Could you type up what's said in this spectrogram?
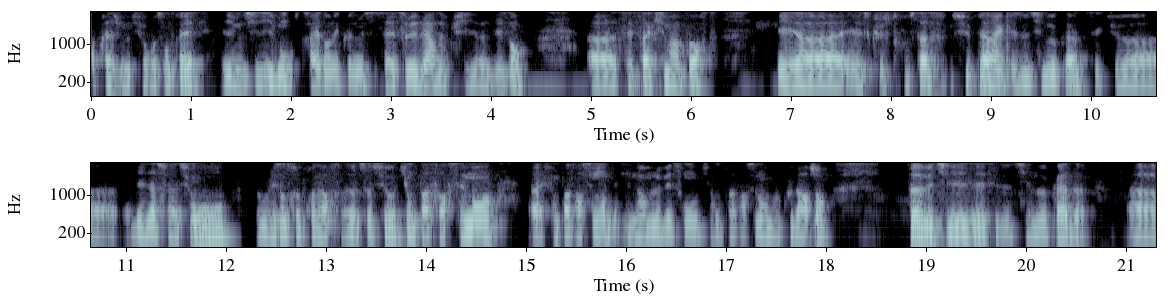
après je me suis recentré et je me suis dit bon, je travaille dans l'économie sociale et solidaire depuis euh, 10 ans, euh, c'est ça qui m'importe. Et, euh, et, ce que je trouve ça super avec les outils no code, c'est que euh, les associations ou les entrepreneurs euh, sociaux qui n'ont pas forcément, euh, font pas forcément des énormes levées de fonds, qui n'ont pas forcément beaucoup d'argent, peuvent utiliser ces outils no code euh,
